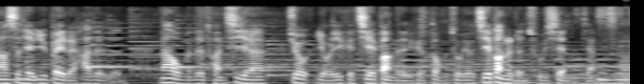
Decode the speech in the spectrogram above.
然后神也预备了他的人，那我们的团契呢就有了一个接棒的一个动作，有接棒的人出现了，这样子。真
